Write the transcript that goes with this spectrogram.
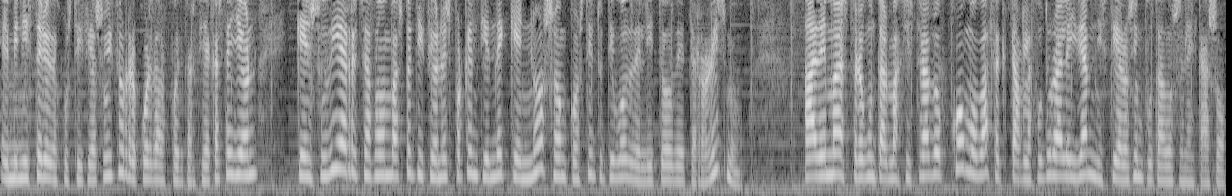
El Ministerio de Justicia suizo recuerda al juez García Castellón que en su día rechazó ambas peticiones porque entiende que no son constitutivo de delito de terrorismo. Además, pregunta al magistrado cómo va a afectar la futura ley de amnistía a los imputados en el caso.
